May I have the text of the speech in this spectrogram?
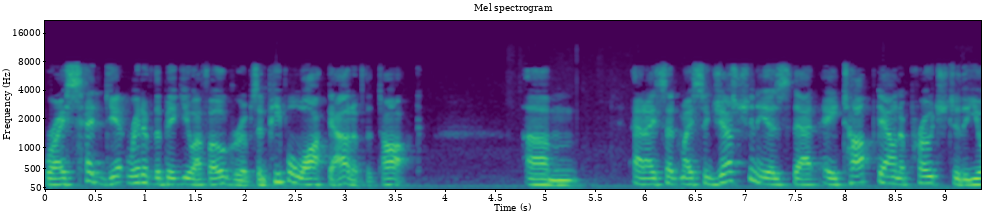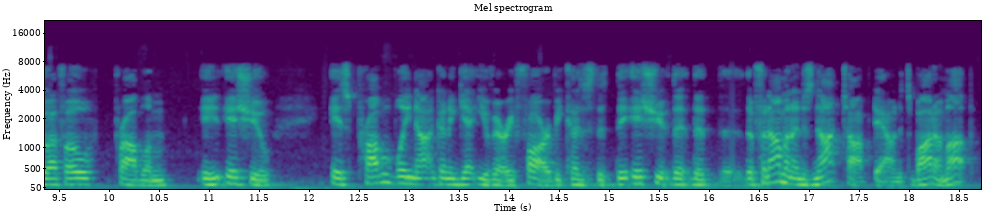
where I said, get rid of the big UFO groups. And people walked out of the talk. Um, and I said, my suggestion is that a top down approach to the UFO problem I- issue is probably not going to get you very far because the, the issue, the, the, the phenomenon is not top down, it's bottom up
